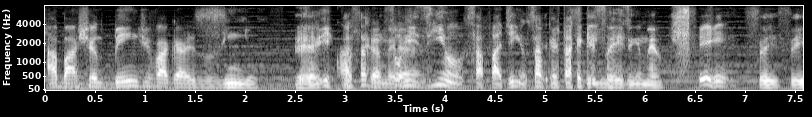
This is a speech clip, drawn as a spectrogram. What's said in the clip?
abaixando bem devagarzinho. É, e com a sabe, câmera... um sorrisinho safadinho, sabe? Que ele tá com aquele sorrisinho mesmo. Sim, sim, sim.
